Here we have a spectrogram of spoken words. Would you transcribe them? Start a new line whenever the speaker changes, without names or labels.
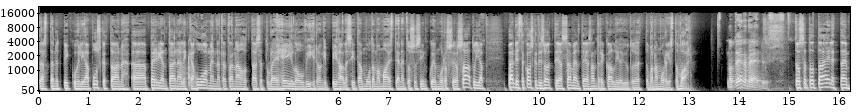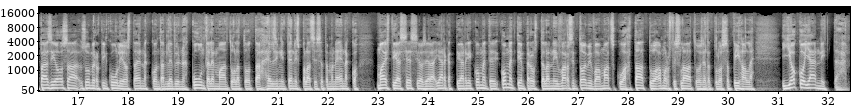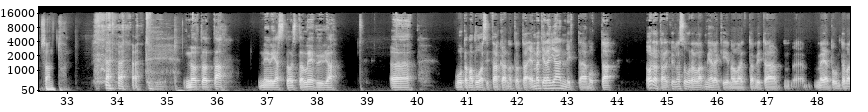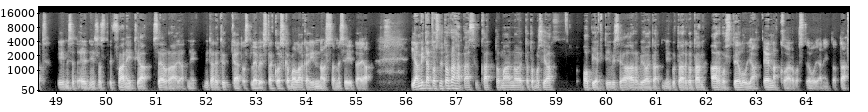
tästä nyt pikkuhiljaa pusketaan ää, perjantaina, eli huomenna tätä nauhoittaessa tulee Halo vihdoinkin pihalle. Siitä on muutama maistiainen tuossa sinkkujen muodossa jo saatu ja bändistä kosketin soittaja, säveltäjä Santeri Kallio jututettavana morjesta vaan.
No tervehdys.
Tuossa tota, eilettäin pääsi jo osa Suomirokin kuulijoista ennakkoon tämän levyn kuuntelemaan tuolla tuota Helsingin tennispalatsissa tämmöinen ennakko maistiaissessio. Siellä järkättiin ainakin kommentti, kommenttien perusteella niin varsin toimivaa matskua, taattua amorfislaatua sieltä tulossa pihalle. Joko jännittää, Santtua?
no tota, 14 levy ja ö, muutama vuosi takana. Tota, en mä tiedä jännittää, mutta odotan kyllä suurella mielenkiinnolla, että mitä meidän tuntevat ihmiset, eli niin sanotusti fanit ja seuraajat, niin mitä ne tykkää tuosta levystä, koska me ollaan aika innoissamme siitä. Ja, ja mitä tuossa nyt on vähän päässyt katsomaan, noita tuommoisia objektiivisia arvioita, niin kuin tarkoitan arvosteluja, ennakkoarvosteluja, niin tota,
